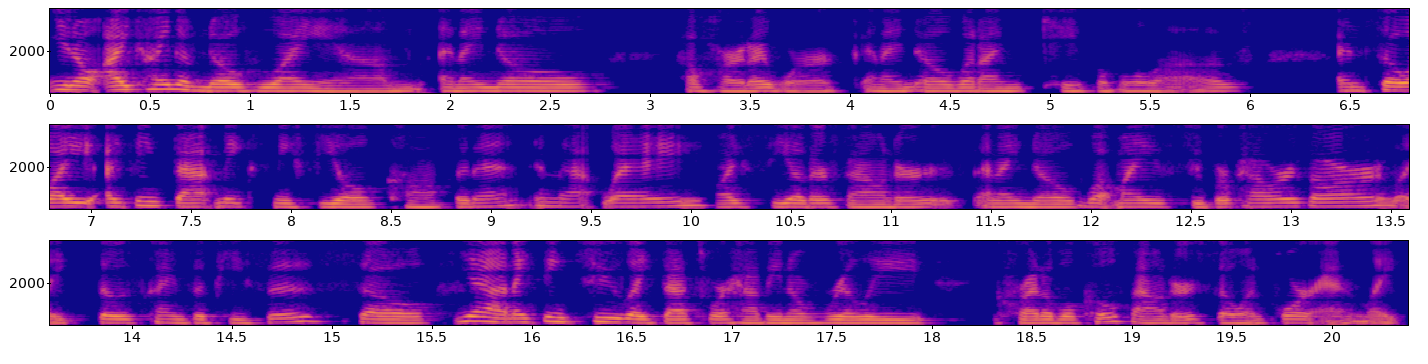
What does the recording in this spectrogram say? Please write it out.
you know, I kind of know who I am and I know how hard I work and I know what I'm capable of. And so I, I think that makes me feel confident in that way. I see other founders and I know what my superpowers are, like those kinds of pieces. So, yeah. And I think too, like that's where having a really incredible co founder is so important. Like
